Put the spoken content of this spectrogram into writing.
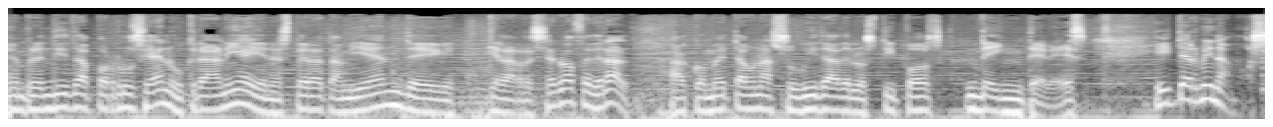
emprendida por Rusia en Ucrania y en espera también de que la Reserva Federal acometa una subida de los tipos de interés. Y terminamos.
